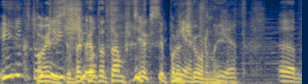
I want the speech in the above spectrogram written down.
или кто-то еще. так это там в тексте про нет, черный. Нет. Эм,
